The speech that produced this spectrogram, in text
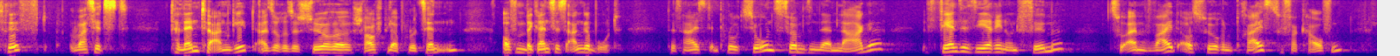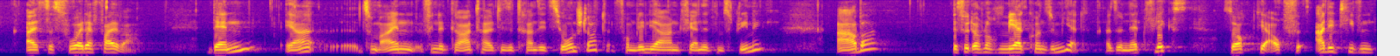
trifft, was jetzt Talente angeht, also Regisseure, Schauspieler, Produzenten, auf ein begrenztes Angebot. Das heißt, Produktionsfirmen sind in der Lage, Fernsehserien und Filme zu einem weitaus höheren Preis zu verkaufen, als das vorher der Fall war. Denn ja, zum einen findet gerade halt diese Transition statt vom linearen Fernsehen zum Streaming, aber es wird auch noch mehr konsumiert. Also Netflix sorgt ja auch für additiven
